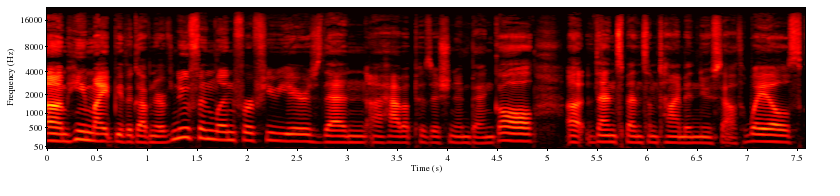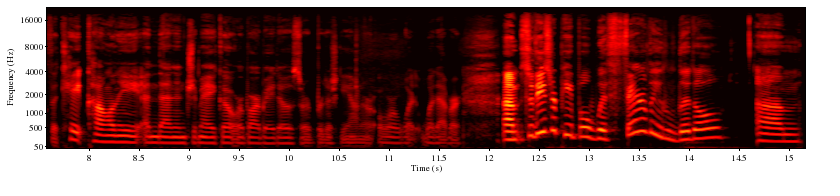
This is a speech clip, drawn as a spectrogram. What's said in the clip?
um, he might be the governor of newfoundland for a few years then uh, have a position in bengal uh, then spend some time in new south wales the cape colony and then in jamaica or barbados or british guiana or, or what, whatever. Um, so these are people with fairly little um,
